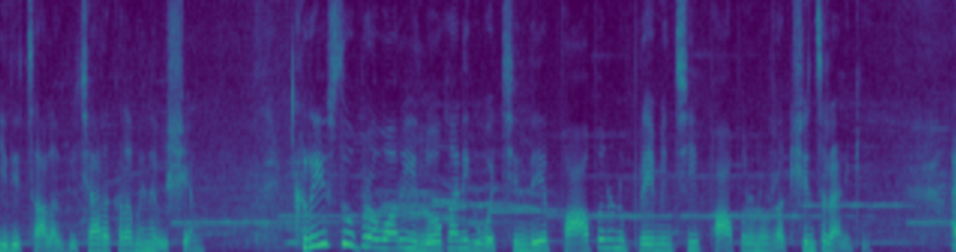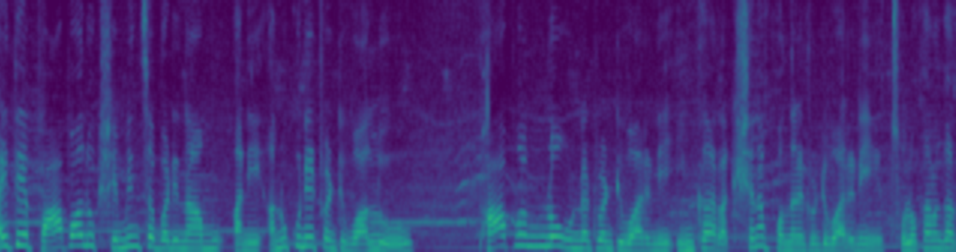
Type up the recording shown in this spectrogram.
ఇది చాలా విచారకరమైన విషయం. క్రీస్తు ప్రవారు ఈ లోకానికి వచ్చిందే పాపలను ప్రేమించి పాపలను రక్షించడానికి. అయితే పాపాలు క్షమించబడినాము అని అనుకునేటువంటి వాళ్ళు పాపంలో ఉన్నటువంటి వారిని ఇంకా రక్షణ పొందినటువంటి వారిని చులకనగా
